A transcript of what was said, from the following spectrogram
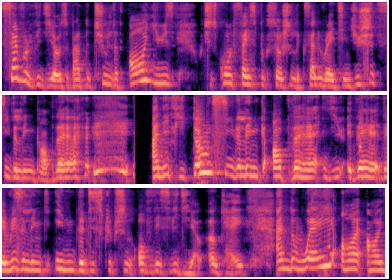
several videos about the tool that I use, which is called Facebook Social Accelerating. You should see the link up there. and if you don't see the link up there, you, there there is a link in the description of this video. Okay, and the way I I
